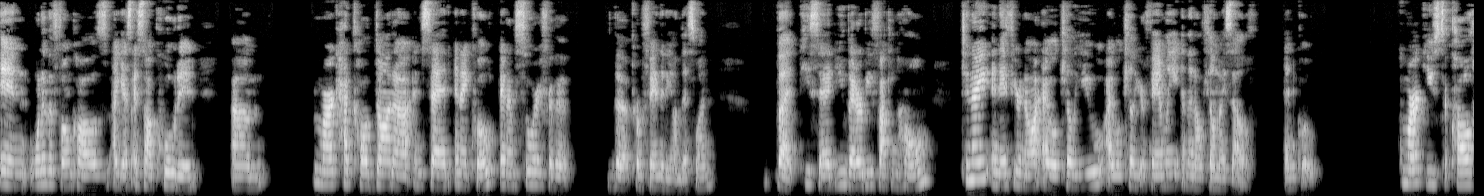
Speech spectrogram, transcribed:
in one of the phone calls, I guess I saw quoted, um, Mark had called Donna and said, and I quote, and I'm sorry for the the profanity on this one, but he said, "You better be fucking home tonight, and if you're not, I will kill you. I will kill your family, and then I'll kill myself." End quote. Mark used to call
